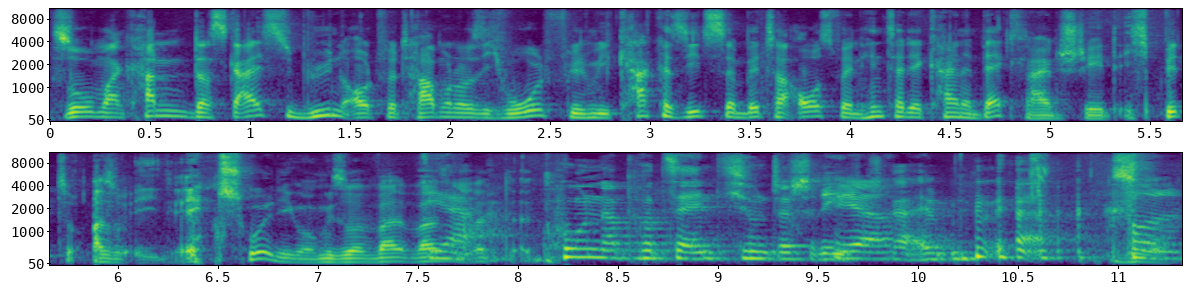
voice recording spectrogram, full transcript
so, man kann das geilste Bühnenoutfit haben oder sich wohlfühlen. Wie kacke sieht es denn bitte aus, wenn hinter dir keine Backline steht? Ich bitte, also Entschuldigung, so was, ja, hundertprozentig unterschrieben ja. schreiben. Voll.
